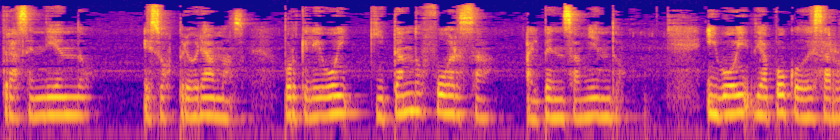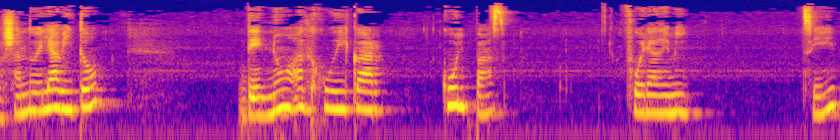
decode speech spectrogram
trascendiendo esos programas, porque le voy quitando fuerza al pensamiento y voy de a poco desarrollando el hábito de no adjudicar culpas fuera de mí. ¿Sí?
